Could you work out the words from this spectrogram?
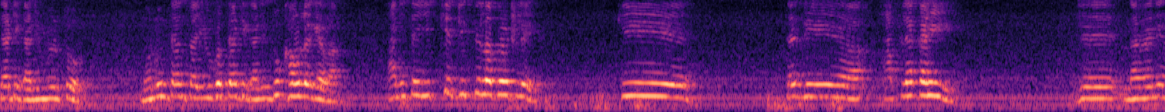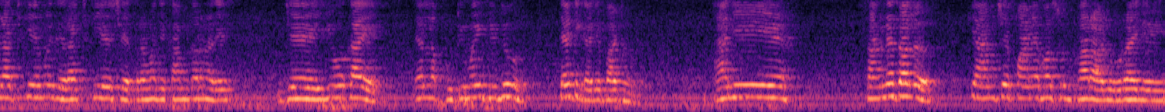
त्या ठिकाणी मिळतो. म्हणून त्यांचा युग त्या ठिकाणी दुखावला गेला. आणि ते इतके जिद्दीला पेटले की त्यांनी आपल्या काही जे नव्याने राजकीयमध्ये राजकीय क्षेत्रामध्ये काम करणारे जे युवक आहे त्यांना खोटी माहिती देऊन त्या ठिकाणी पाठवलं. आणि सांगण्यात आलं की आमचे पाण्यापासून फार हाल राहिले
